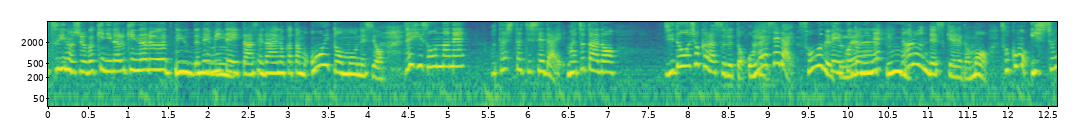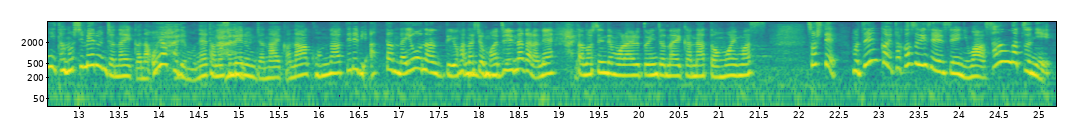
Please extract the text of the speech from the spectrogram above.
あ次の週が気になる気になる」って言ってね、うんうんうん。見ていた世代の方も多いと思うんですよ。ぜひそんなね私たち世代まあちょっとあの児童書からすると親世代、っていうことに、ねうん。なるんですけれどもそこも一緒に楽しめるんじゃないかな。親子でもね楽しめるんじゃないかな、こんなテレビあったんだよなんていう話を交えながらね、楽しんでもらえるといいんじゃないかなと思います。そして、まあ、前回高杉先生には3月に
